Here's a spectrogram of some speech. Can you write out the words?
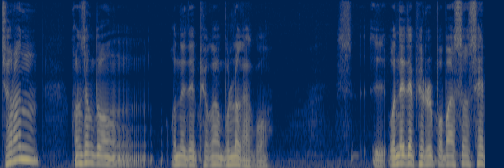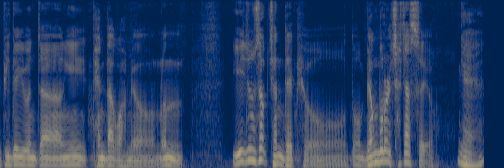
저는 권성동 원내대표가 물러가고 원내대표를 뽑아서 새 비대위원장이 된다고 하면은 이준석 전 대표도 명분을 찾았어요. 예.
